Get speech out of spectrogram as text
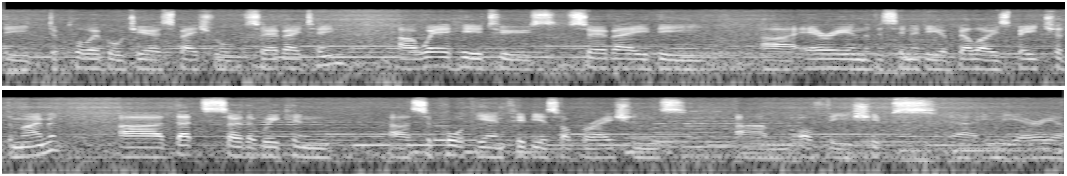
the deployable geospatial survey team. Uh, we're here to survey the uh, area in the vicinity of Bellows Beach at the moment. Uh, that's so that we can uh, support the amphibious operations um, of the ships uh, in the area.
